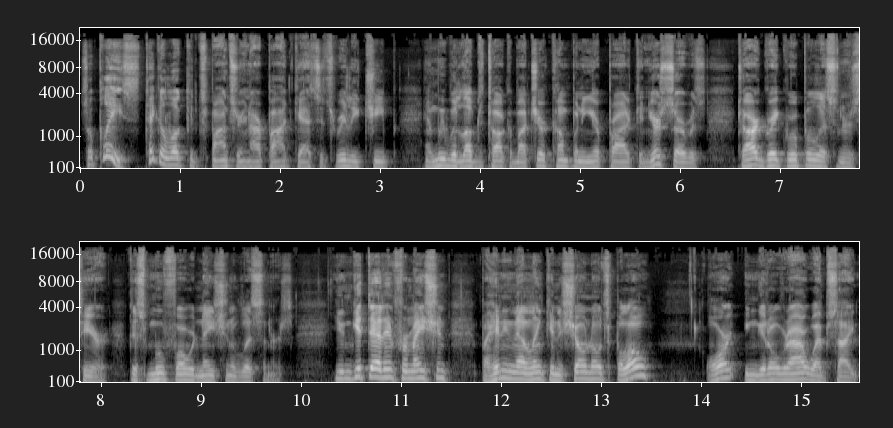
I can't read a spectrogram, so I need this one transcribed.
So please take a look at sponsoring our podcast. It's really cheap, and we would love to talk about your company, your product, and your service to our great group of listeners here, this Move Forward Nation of listeners. You can get that information by hitting that link in the show notes below, or you can get over to our website.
